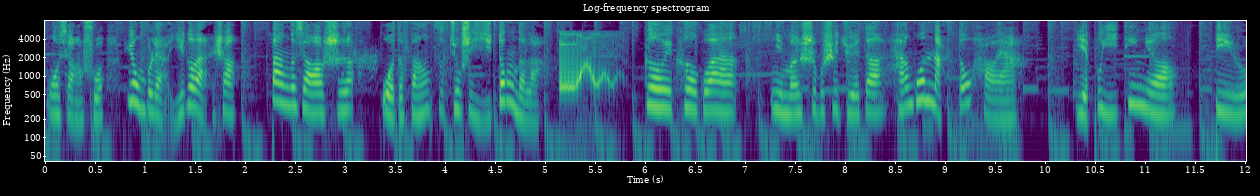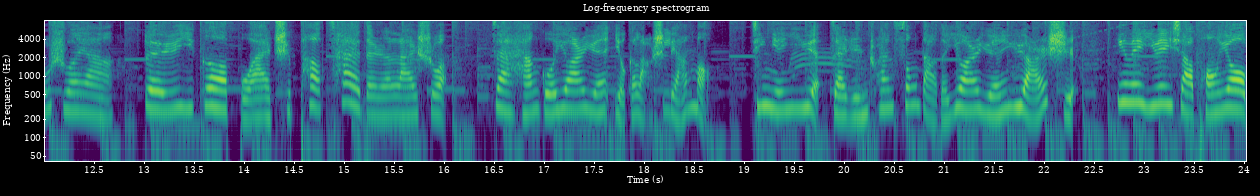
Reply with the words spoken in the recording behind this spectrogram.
我想说用不了一个晚上，半个小时。我的房子就是移动的了。各位客官，你们是不是觉得韩国哪儿都好呀？也不一定哟。比如说呀，对于一个不爱吃泡菜的人来说，在韩国幼儿园有个老师梁某，今年一月在仁川松岛的幼儿园育儿时，因为一位小朋友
